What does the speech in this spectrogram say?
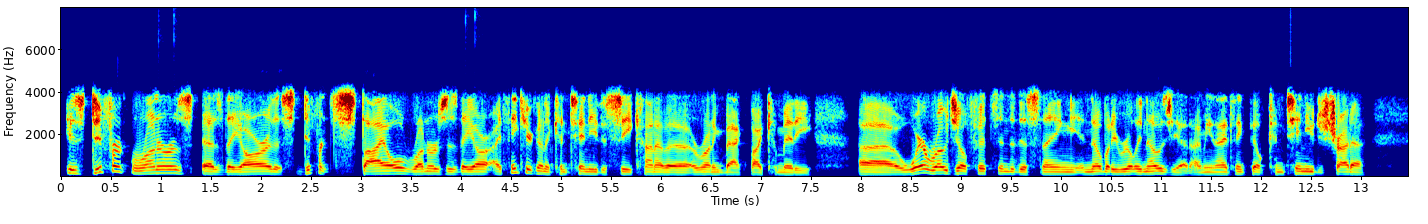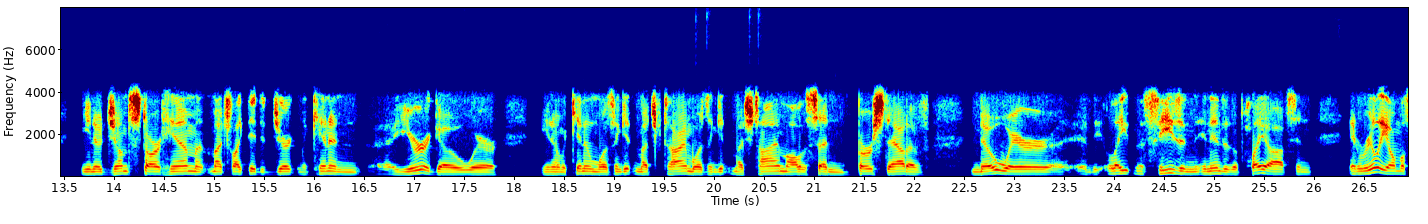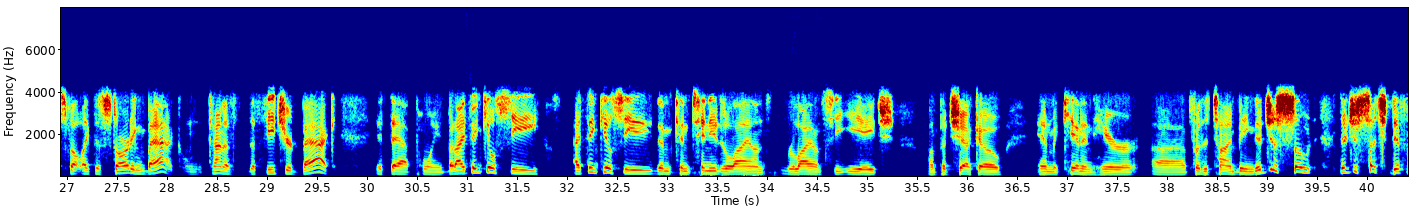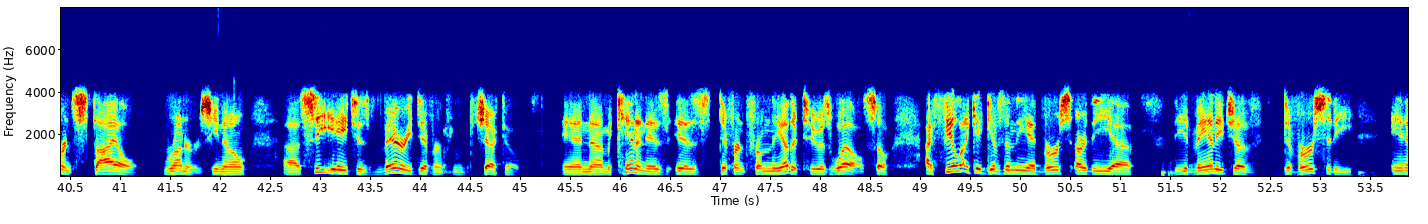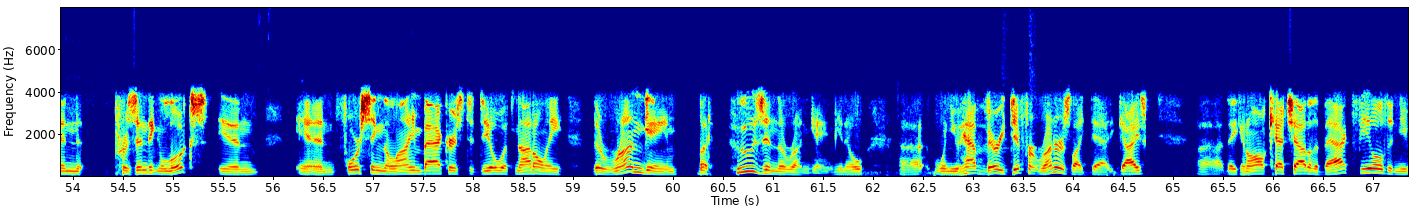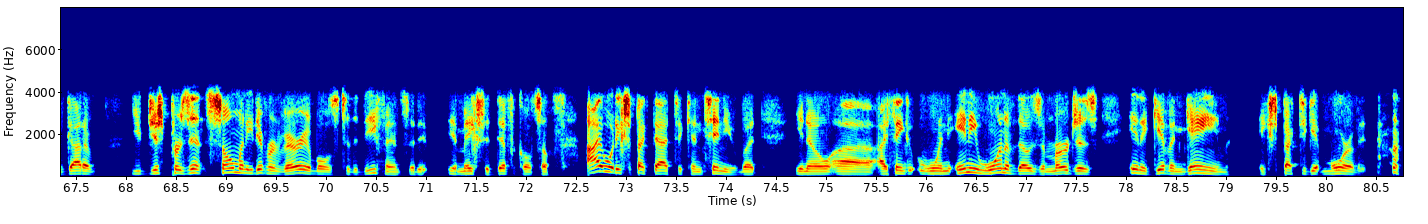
is different runners as they are, this different style runners as they are. I think you're going to continue to see kind of a, running back by committee. Uh, where Rojo fits into this thing, nobody really knows yet. I mean, I think they'll continue to try to, you know, jumpstart him, much like they did Jerick McKinnon a year ago, where you know McKinnon wasn't getting much time, wasn't getting much time, all of a sudden burst out of nowhere uh, late in the season and into the playoffs, and and really almost felt like the starting back, kind of the featured back at that point. But I think you'll see I think you'll see them continue to rely on rely on CEH, on Pacheco and McKinnon here uh, for the time being. They're just so they're just such different style runners. You know, uh, CEH is very different from Pacheco, and uh, McKinnon is is different from the other two as well. So I feel like it gives them the adverse or the uh, the advantage of diversity in presenting looks in in forcing the linebackers to deal with not only the run game, but who's in the run game. You know, uh, when you have very different runners like that, guys, uh, they can all catch out of the backfield, and you've got to you just present so many different variables to the defense that it, it makes it difficult. So I would expect that to continue. But, you know, uh, I think when any one of those emerges in a given game, expect to get more of it.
